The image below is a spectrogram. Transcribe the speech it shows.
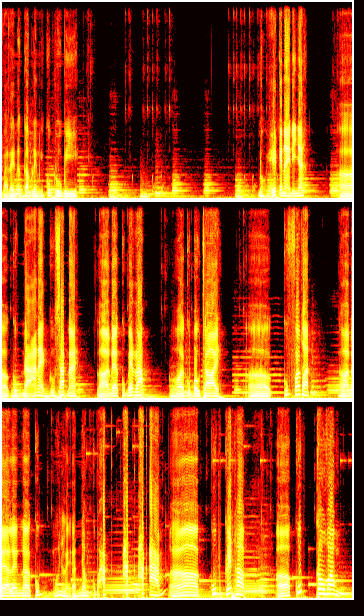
Và đây nâng cấp lên cái cúp ruby. Đổi hết cái này đi nhá. Ờ, uh, Cúp đá này, cúp sắt này. Rồi bây giờ cúp bedrock. Rồi cúp bầu trời. Uh, Cúp pháp thuật. Rồi bây giờ lên uh, cúp muốn lại ấn nhầm cúp hắc hắc hắc ám. Ờ, uh, Cúp kết hợp. Ờ, uh, Cúp cầu vòng.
